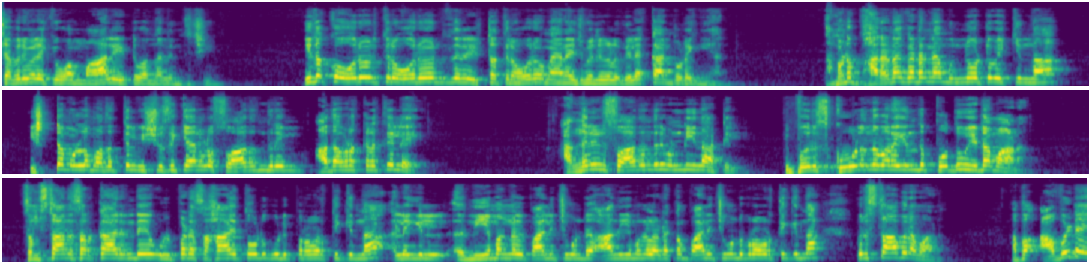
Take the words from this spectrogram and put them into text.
ശബരിമലയ്ക്ക് പോകാൻ മാലയിട്ട് വന്നാൽ എന്ത് ചെയ്യും? ഇതൊക്കെ ഓരോരുത്തരും ഓരോരുത്തരുടെ ഇഷ്ടത്തിന് ഓരോ മാനേജ്മെന്റുകൾ വിലക്കാൻ തുടങ്ങിയാൽ നമ്മുടെ ഭരണഘടന മുന്നോട്ട് വയ്ക്കുന്ന ഇഷ്ടമുള്ള മതത്തിൽ വിശ്വസിക്കാനുള്ള സ്വാതന്ത്ര്യം അത് അവിടെ കിടക്കല്ലേ? അങ്ങനെ ഒരു സ്വാതന്ത്ര്യമുണ്ട് ഈ നാട്ടിൽ. ഇപ്പോൾ ഒരു സ്കൂൾ എന്ന് പറയുന്നത് പൊതു ഇടമാണ്. സംസ്ഥാന സർക്കാരിന്റെ ഉൾപ്പെടെ സഹായത്തോടു കൂടി പ്രവർത്തിക്കുന്ന അല്ലെങ്കിൽ നിയമങ്ങൾ പാലിച്ചുകൊണ്ട് ആ നിയമങ്ങളടക്കം പാലിച്ചുകൊണ്ട് പ്രവർത്തിക്കുന്ന ഒരു സ്ഥാപനമാണ്. അപ്പോൾ അവിടെ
